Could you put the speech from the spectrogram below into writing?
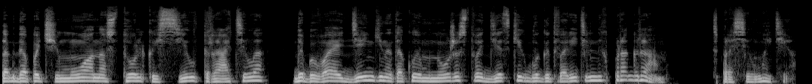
Тогда почему она столько сил тратила, добывая деньги на такое множество детских благотворительных программ? спросил Мэтью.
